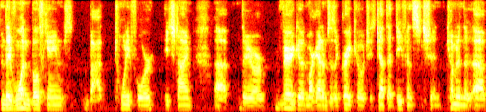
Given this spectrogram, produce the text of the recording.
they've won both games by 24 each time. Uh, they are very good. Mark Adams is a great coach. He's got that defense coming in the uh,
